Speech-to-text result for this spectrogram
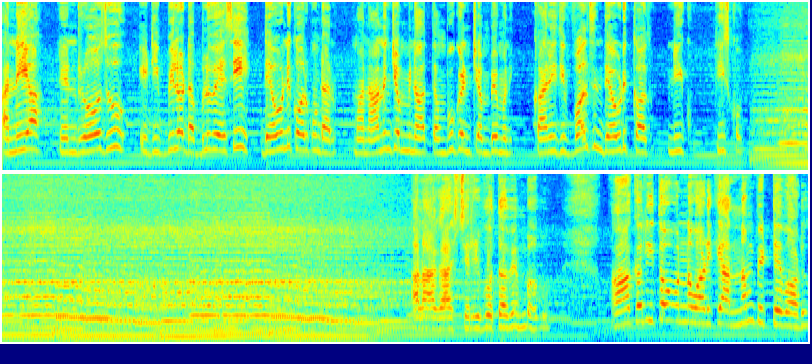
అన్నయ్య నేను రోజు ఈ డిబ్బీలో డబ్బులు వేసి దేవుణ్ణి కోరుకుంటాను. మా నాన్నని చంపిన తంబుకని చంపేమని. కానీ ఇది ఇవ్వాల్సిన దేవుడికి కాదు నీకు. తీసుకో. అలాగా ఆశ్చర్యపోతావేం బాబు? ఆకలితో ఉన్నవాడికి అన్నం పెట్టేవాడు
